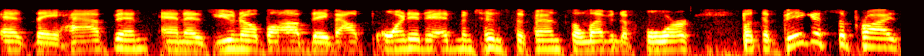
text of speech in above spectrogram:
as they have been. And as you know, Bob, they've outpointed Edmonton's defense 11 to 4. But the biggest surprise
